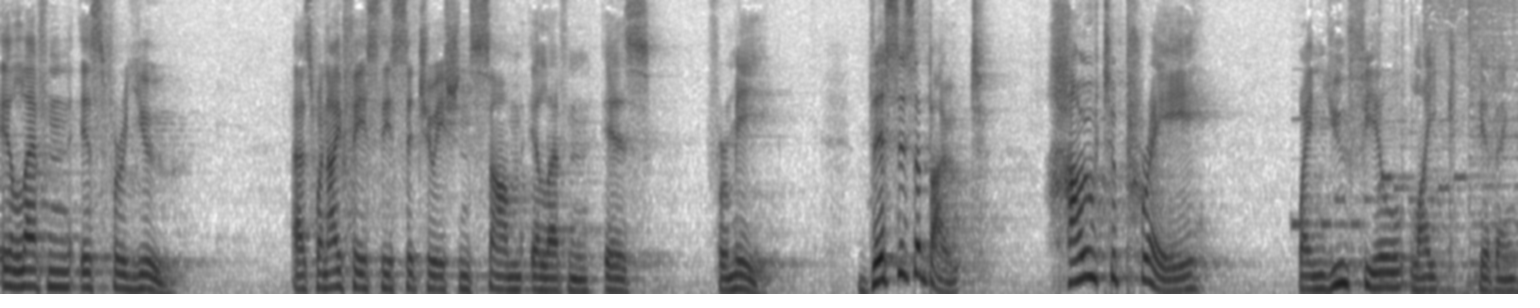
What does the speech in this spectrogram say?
11 is for you. As when I face these situations, Psalm 11 is for me. This is about how to pray when you feel like giving.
